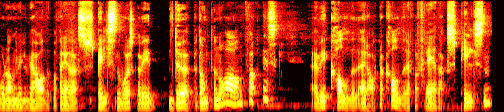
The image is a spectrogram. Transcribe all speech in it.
hvordan vil vi ha det på fredagspilsen vår. Skal vi døpe det om til noe annet, faktisk? Vi det, det er rart å kalle det for fredagspilsen.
